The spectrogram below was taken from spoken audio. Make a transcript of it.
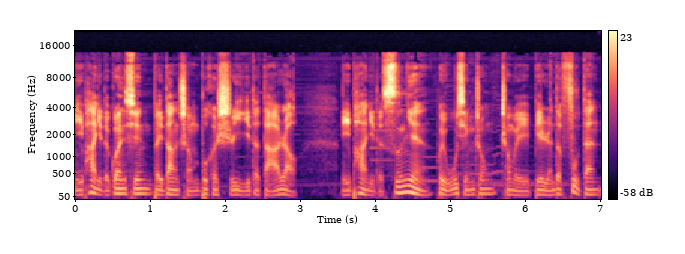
你怕你的关心被当成不合时宜的打扰，你怕你的思念会无形中成为别人的负担。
